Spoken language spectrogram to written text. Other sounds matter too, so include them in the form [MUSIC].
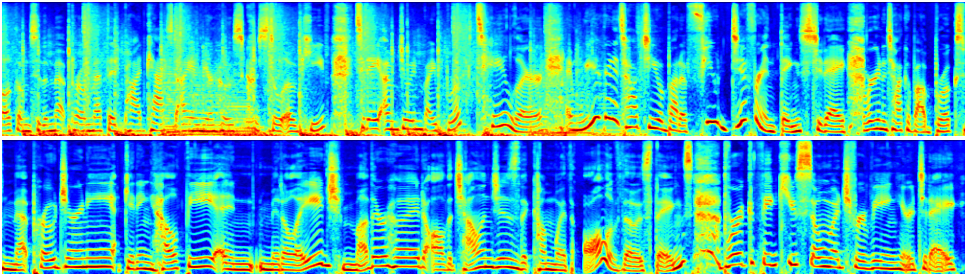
welcome to the MetPro Method podcast. I am your host, Crystal O'Keefe. Today I'm joined by Brooke Taylor, and we are going to talk to you about a few different things today. We're going to talk about Brooke's MetPro journey, getting healthy in middle age, motherhood, all the challenges that come with all of those things. Brooke, thank you so much for being here today.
